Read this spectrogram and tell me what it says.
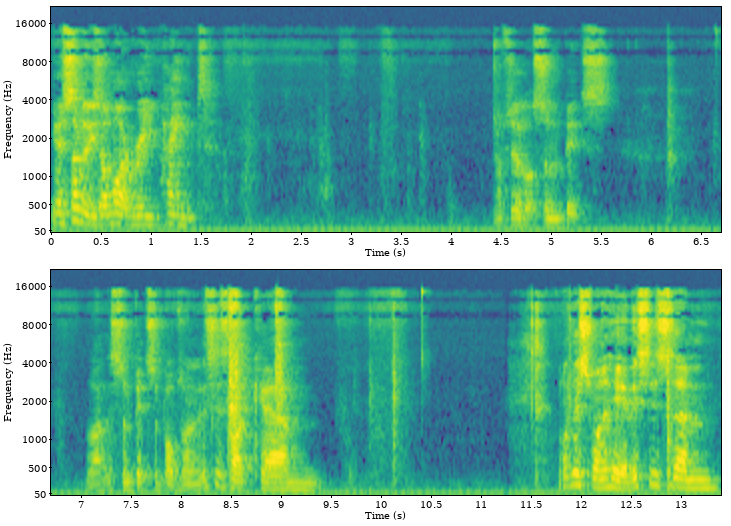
Yeah, some of these I might repaint. Obviously I've got some bits, like there's some bits and bobs on it. This is like, um, well this one here, this is, um,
